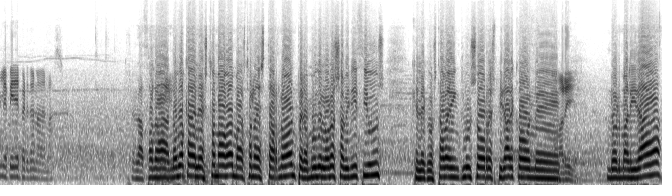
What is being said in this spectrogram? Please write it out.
Y le pide perdón además. En la zona, no boca del estómago, más zona de esternón, pero muy doloroso a Vinicius, que le costaba incluso respirar con eh, normalidad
